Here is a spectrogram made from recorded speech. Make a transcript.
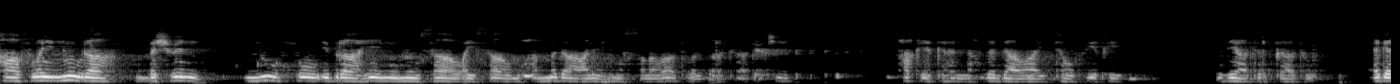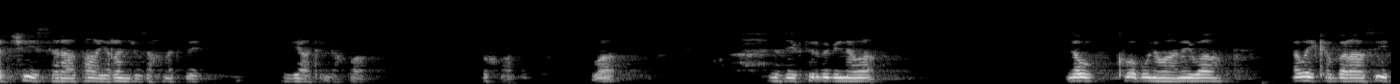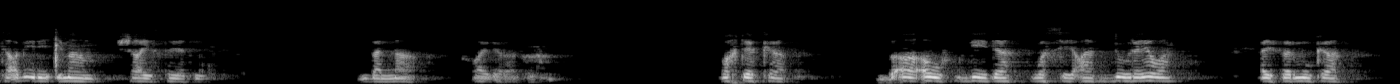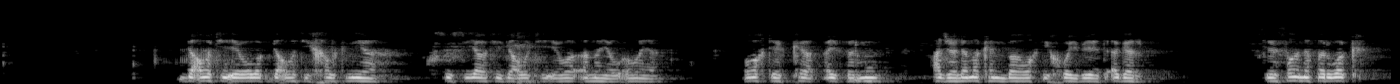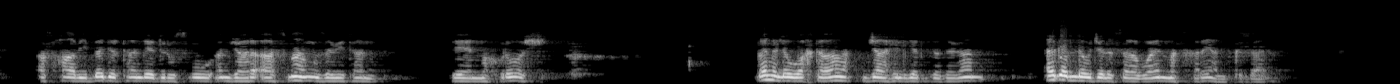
قافڵەی نوورە بە شوێن نوح و ئیبراهیم و موسا و عیسا و محەممەدا عەلەیهم الصلوات والبرکات چێت حەقێک هەر لەحدە داوای تەوفیقی زیاتر بکات و ئەگەر چی سەراپای ڕنج و زەحمت بێ زیاتر لەخوا بخوا و نزیکتر ببینەوە لەو کۆبوونەوانەی وا ئەوەی کە بەڕاستی تعبیری ئیمام شایستەتی بەنا خی لێ ڕازی وەختێک کە بە ئەو دیدە وەسیعات دوورەیەوە ئەی فەرمووکە داوەتی ئێوە وەک داوەتی خەڵک نییە خصوصیاتی داوەتی ئێوە ئەمەیە و ئەوەیە وەختێک کە ئەی فەرموو عجلەمەکەن با وەختی خۆی بێت ئەگەر سێسا نەفەر وەک ئەسحابی بەدرتان لێ دروست بوو ئەم جارە ئاسمان و زەویتان لێن مەخرۆش بەنە لەو وەختا جاهلیت زەدەگان ئەگەر لەو جەلەسا بووایان مەسخەرەیان بکردایە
